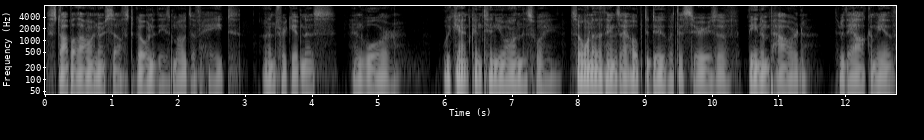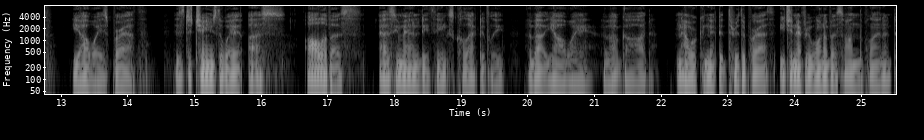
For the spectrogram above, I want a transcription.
stop allowing ourselves to go into these modes of hate, unforgiveness, and war. We can't continue on this way. So, one of the things I hope to do with this series of being empowered through the alchemy of Yahweh's breath is to change the way us, all of us, as humanity thinks collectively about Yahweh, about God, and how we're connected through the breath. Each and every one of us on the planet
